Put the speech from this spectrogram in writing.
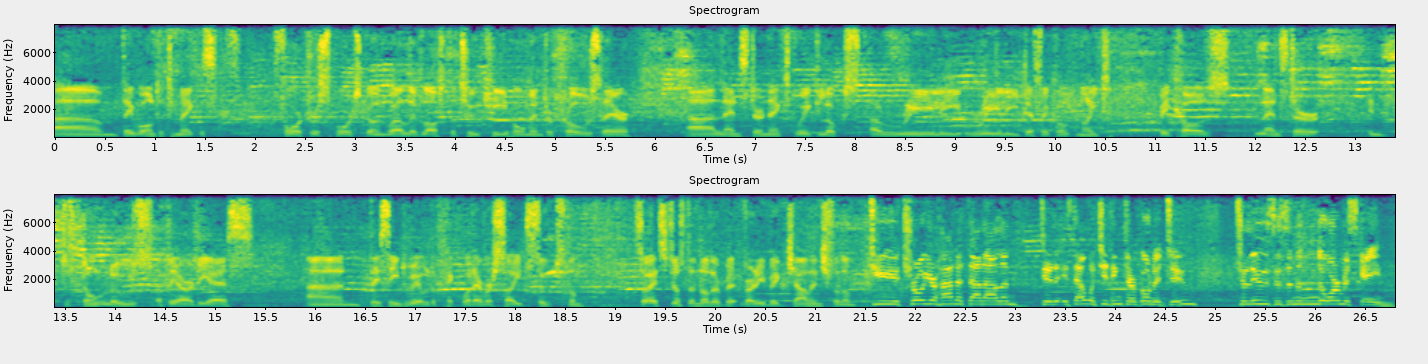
Um, they wanted to make this Fortress Sports going well. They've lost the two key home interpros there. Uh, Leinster next week looks a really, really difficult night because Leinster in, just don't lose at the RDS and they seem to be able to pick whatever side suits them. So it's just another bit, very big challenge for them. Do you throw your hat at that, Alan? Did, is that what you think they're going to do? to lose is an enormous game.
